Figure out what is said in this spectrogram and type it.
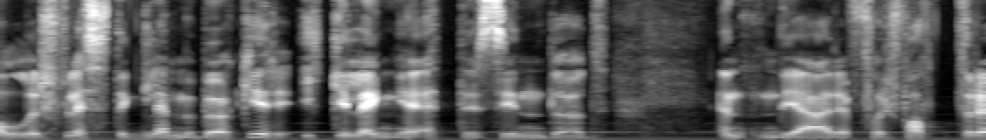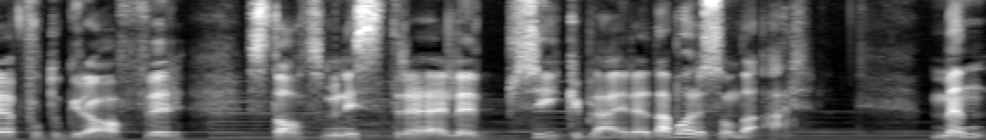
aller fleste glemmebøker ikke lenge etter sin død. Enten de er forfattere, fotografer, statsministre eller sykepleiere. Det er bare sånn det er. Men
